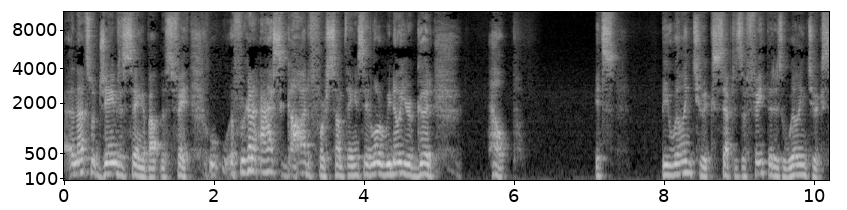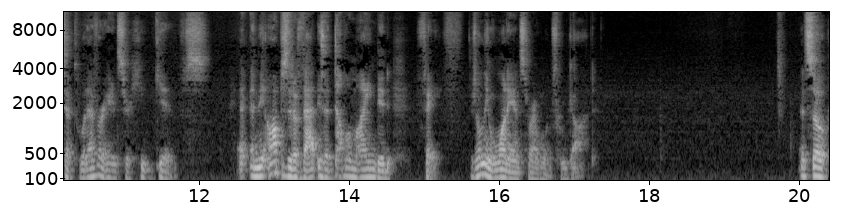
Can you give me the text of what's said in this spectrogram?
And that's what James is saying about this faith. If we're going to ask God for something and say, Lord, we know you're good, help. It's be willing to accept. It's a faith that is willing to accept whatever answer he gives. And the opposite of that is a double minded faith. There's only one answer I want from God. And so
